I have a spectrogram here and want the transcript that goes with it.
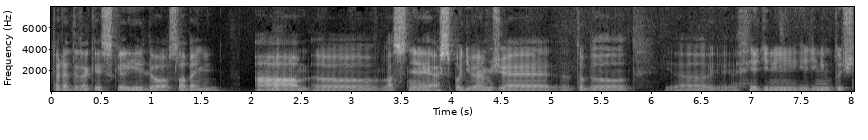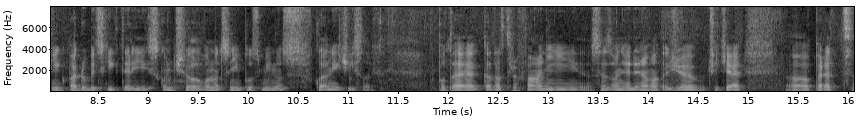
Peret je taky skvělý do oslabení. A hmm. vlastně až s podívem, že to byl jediný, jediný útočník pardubický, který skončil v hodnocení plus minus v kladných číslech po té katastrofální sezóně Dynama, takže určitě Peret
